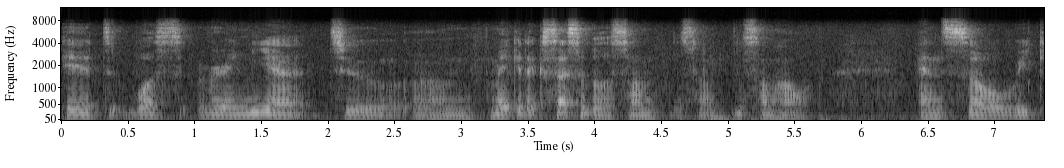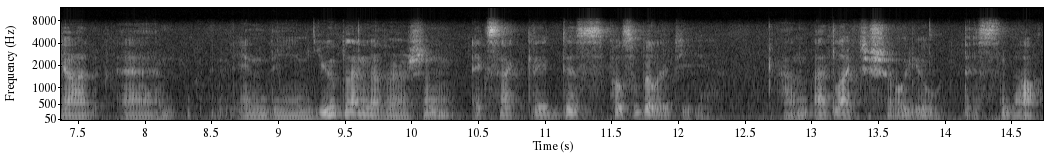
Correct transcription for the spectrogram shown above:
it was very near to um, make it accessible some, some somehow and so we got um, in the new Blender version exactly this possibility. And I'd like to show you this now.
